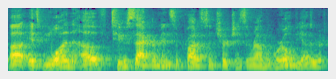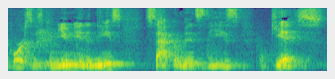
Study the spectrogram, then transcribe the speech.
Uh, it's one of two sacraments of Protestant churches around the world. The other, of course, is communion. And these sacraments, these gifts,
